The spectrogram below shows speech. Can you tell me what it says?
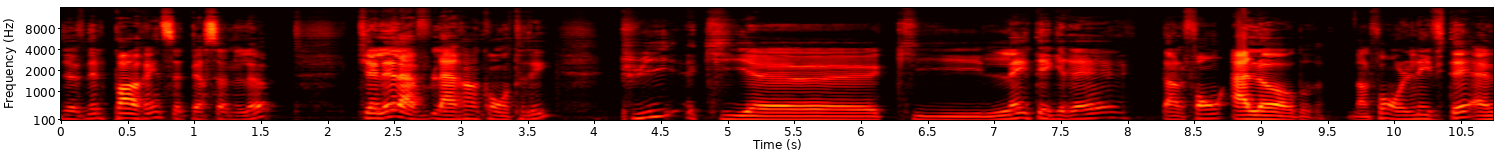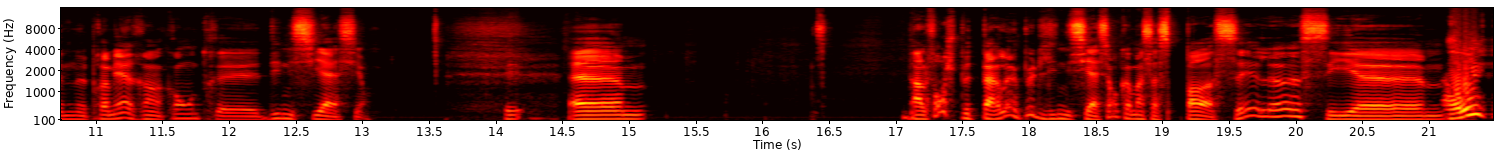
devenait le parrain de cette personne-là, qui allait la, la rencontrer, puis qui, euh, qui l'intégrait, dans le fond, à l'ordre. Dans le fond, on l'invitait à une première rencontre euh, d'initiation. Euh, dans le fond, je peux te parler un peu de l'initiation, comment ça se passait. là. C'est. euh, Ah oui?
